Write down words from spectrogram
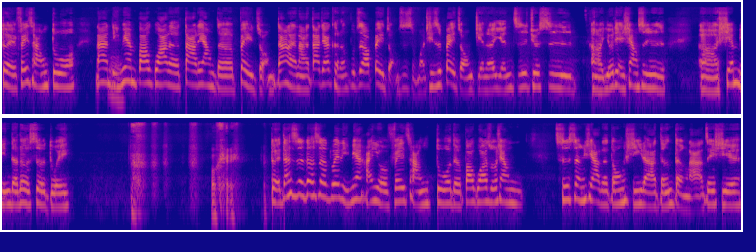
对，非常多。那里面包括了大量的贝种。当然啦，大家可能不知道贝种是什么。其实贝种简而言之就是呃，有点像是呃鲜明的垃圾堆。OK，对，但是垃圾堆里面含有非常多的，包括说像吃剩下的东西啦、等等啦，这些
